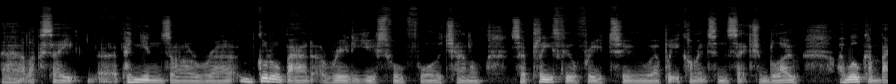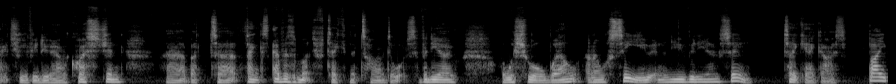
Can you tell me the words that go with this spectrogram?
Uh, like I say, uh, opinions are uh, good or bad are really useful for the channel. So please feel free to uh, put your comments in the section below. I will come back to you if you do have a question. Uh, but uh, thanks ever so much for taking the time to watch the video. I wish you all well, and I will see you in a new video soon. Take care, guys. Bye.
